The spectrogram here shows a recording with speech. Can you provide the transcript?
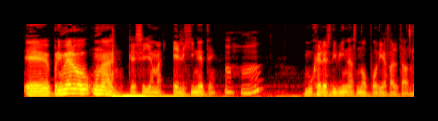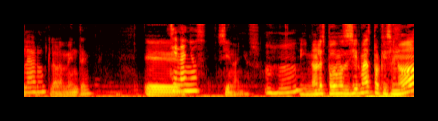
Eh, primero una que se llama El Jinete. Mujeres Divinas, no podía faltar, Claro. claramente. Eh, 100 años. 100 años. Y no les podemos decir más porque si no,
